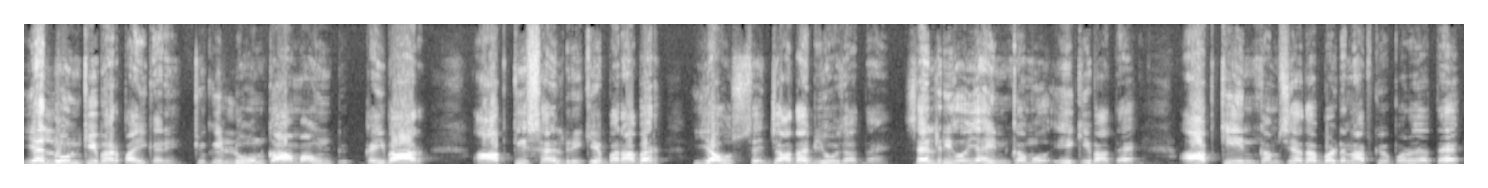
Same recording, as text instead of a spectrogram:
या लोन की भरपाई करें। क्योंकि लोन का अमाउंट कई बार आपकी सैलरी के बराबर या उससे ज़्यादा भी हो जाता है। सैलरी हो या इनकम हो, एक ही बात है आपकी इनकम से ज़्यादा बर्डन आपके ऊपर हो जाता है।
